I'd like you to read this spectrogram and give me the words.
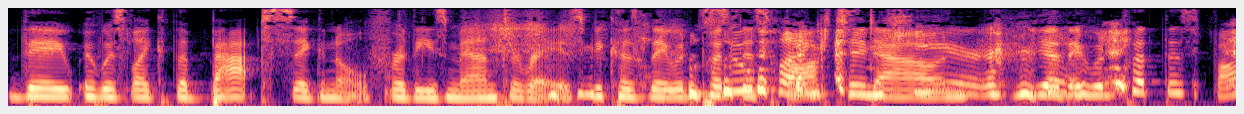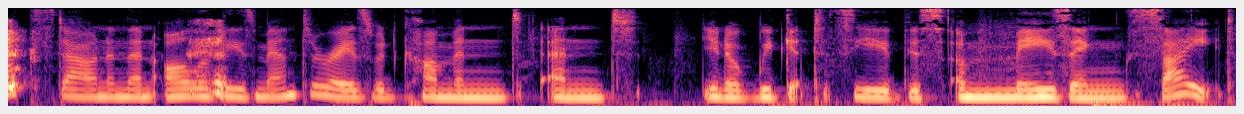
they it was like the bat signal for these manta rays because they would put this box down. here. yeah, they would put this box down, and then all of these manta rays would come and and you know we'd get to see this amazing sight.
